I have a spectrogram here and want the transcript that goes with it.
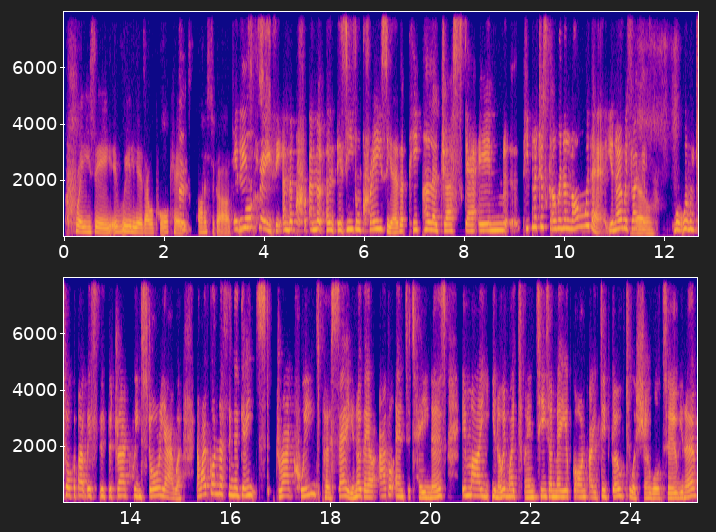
crazy. It really is. Our poor kids, honest to God. It is what? crazy. And the and the and it's even crazier that people are just getting people are just going along with it. You know, it's like no. this when we talk about this, the, the, drag queen story hour. Now, I've got nothing against drag queens per se. You know, they are adult entertainers. In my, you know, in my twenties, I may have gone. I did go to a show or two. You know,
